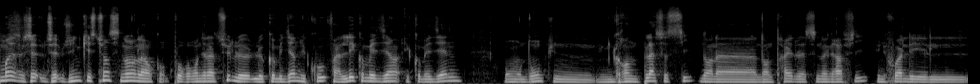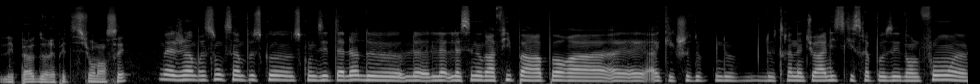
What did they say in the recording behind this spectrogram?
moi, j'ai une question, sinon, là, pour rebondir là-dessus, le, le, comédien, du coup, enfin, les comédiens et comédiennes ont donc une, grande place aussi dans, la, le travail de la scénographie, une fois les, périodes de répétition lancées bah, J'ai l'impression que c'est un peu ce qu'on disait tout à l'heure de la, scénographie par rapport à, quelque chose de, très naturaliste qui serait posé dans le fond. Euh,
